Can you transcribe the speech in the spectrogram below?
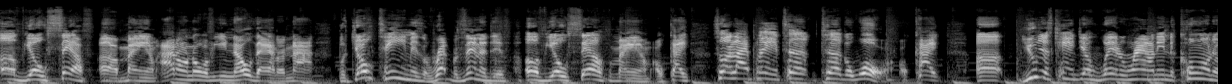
of yourself, uh, ma'am. I don't know if you know that or not, but your team is a representative of yourself, ma'am, okay? So like playing tug, tug of war, okay? Uh, you just can't just wait around in the corner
